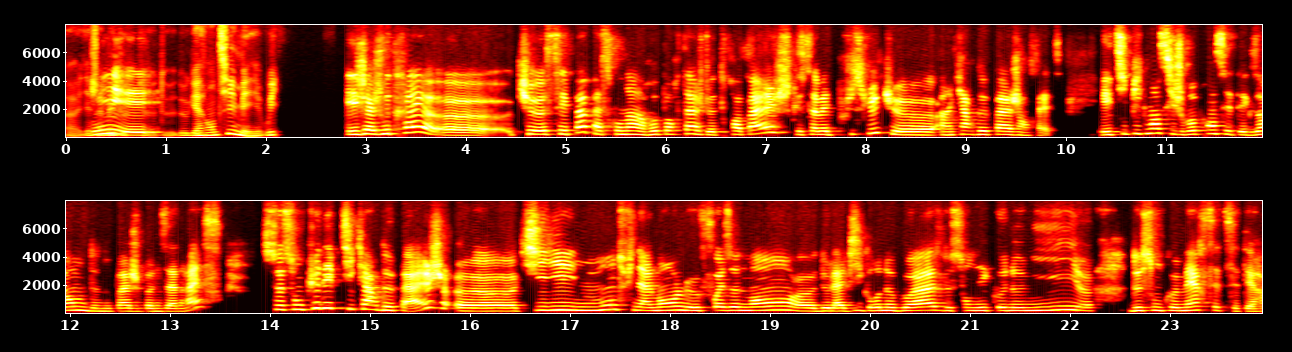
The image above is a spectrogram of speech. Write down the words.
Euh, il n'y a jamais de, de garantie, mais oui. Et j'ajouterais euh, que c'est pas parce qu'on a un reportage de trois pages que ça va être plus lu qu'un quart de page en fait. Et typiquement, si je reprends cet exemple de nos pages bonnes adresses, ce sont que des petits quarts de page euh, qui montrent finalement le foisonnement euh, de la vie grenobloise, de son économie, euh, de son commerce, etc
